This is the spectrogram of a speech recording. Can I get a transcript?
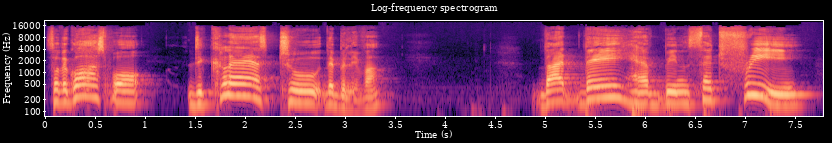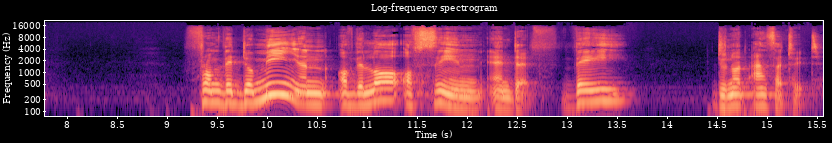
So the gospel declares to the believer that they have been set free from the dominion of the law of sin and death. They do not answer to it.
